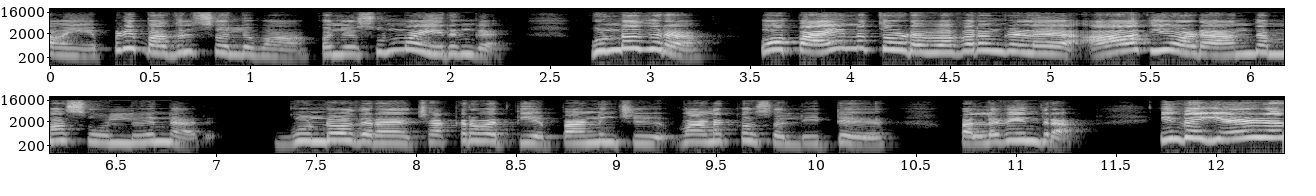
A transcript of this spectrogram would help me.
அவன் எப்படி பதில் சொல்லுவான்? கொஞ்சம் சும்மா இருங்க. குண்டோதரா உன் பயணத்தோட விவரங்களை ஆதியோட அந்தமா சொல்லுன்னாரு. குண்டோதரன் சக்கரவர்த்திய பணிஞ்சு வணக்கம் சொல்லிட்டு பல்லவேந்திரா இந்த ஏழை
